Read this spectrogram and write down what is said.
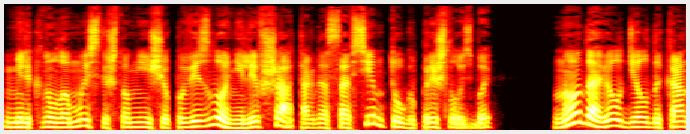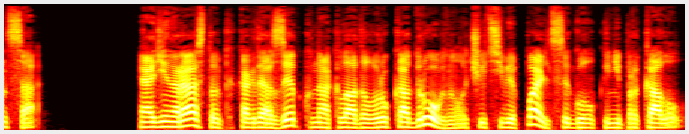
Мелькнула мысль, что мне еще повезло, не левша, тогда совсем туго пришлось бы. Но довел дело до конца. Один раз только, когда зетку накладывал, рука дрогнула, чуть себе пальцы иголкой не проколол.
